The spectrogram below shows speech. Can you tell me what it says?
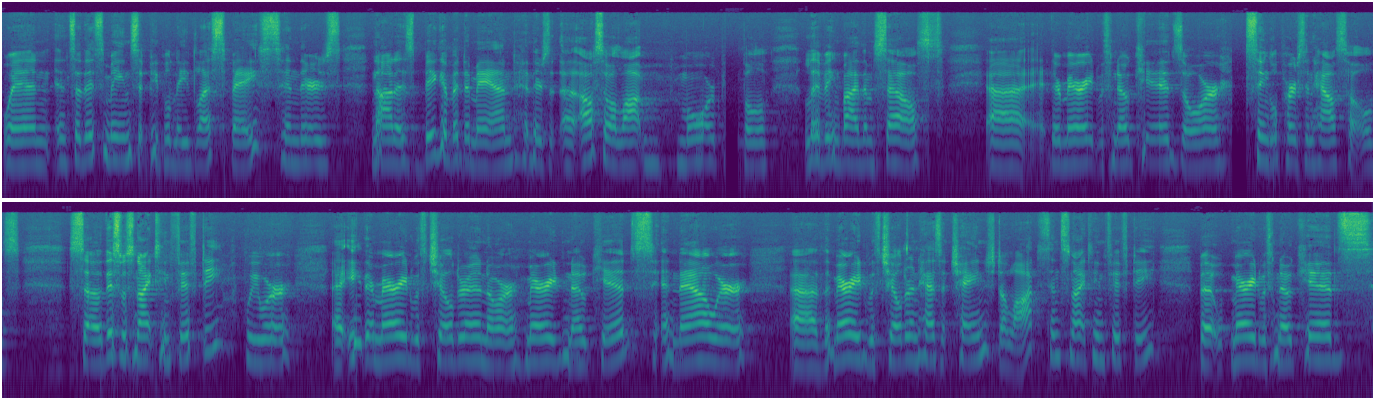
when and so this means that people need less space, and there's not as big of a demand. And there's uh, also a lot more people living by themselves. Uh, they're married with no kids or single person households. So this was 1950. We were uh, either married with children or married no kids, and now we're uh, the married with children hasn't changed a lot since 1950, but married with no kids,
